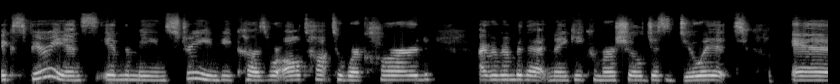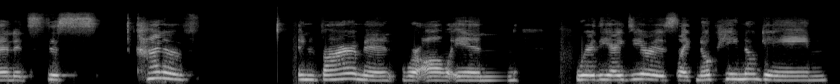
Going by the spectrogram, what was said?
experience in the mainstream because we're all taught to work hard. I remember that Nike commercial, just do it. And it's this kind of environment we're all in where the idea is like no pain, no gain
